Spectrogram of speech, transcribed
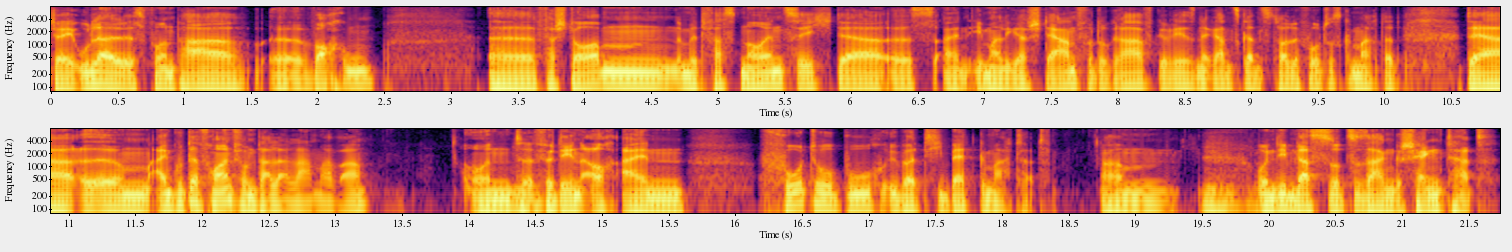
Jay Ulal ist vor ein paar äh, Wochen äh, verstorben mit fast 90. Der ist ein ehemaliger Sternfotograf gewesen, der ganz, ganz tolle Fotos gemacht hat, der ähm, ein guter Freund vom Dalai Lama war und mhm. für den auch ein Fotobuch über Tibet gemacht hat. Ähm, mhm. Und ihm das sozusagen geschenkt hat.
